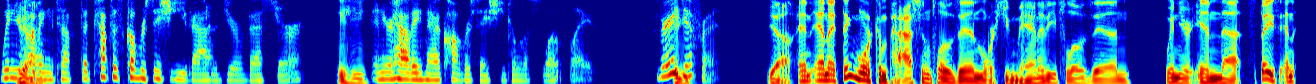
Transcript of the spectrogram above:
When you're yeah. having a tough, the toughest conversation you've had with your investor, mm-hmm. and you're having that conversation from a slow place, very different. Yeah, and and I think more compassion flows in, more humanity flows in when you're in that space and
